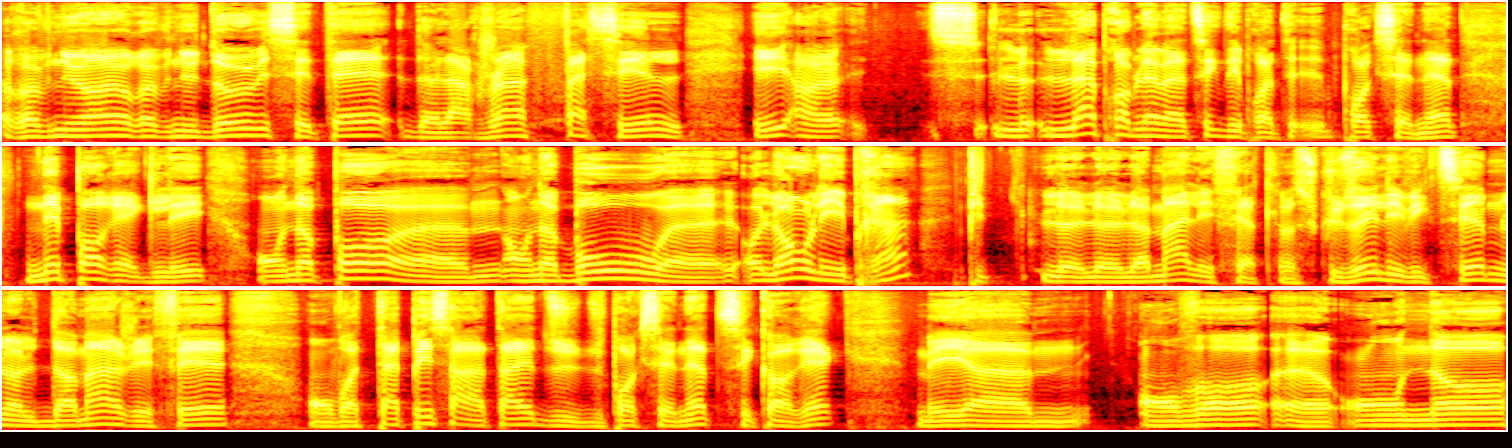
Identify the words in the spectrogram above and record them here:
revenu 1, revenu 2, c'était de l'argent facile. Et la problématique des proxénètes n'est pas réglée. On n'a pas, euh, on a beau, euh, là on les prend, puis le, mal est fait. Excusez les victimes, le dommage est fait. On va taper sa la tête du, proxénète, c'est correct, mais euh, on va, on a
